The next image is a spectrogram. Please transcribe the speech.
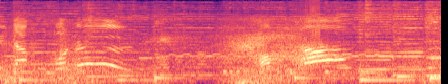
ริจาคทุกคนเด้อ 好。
